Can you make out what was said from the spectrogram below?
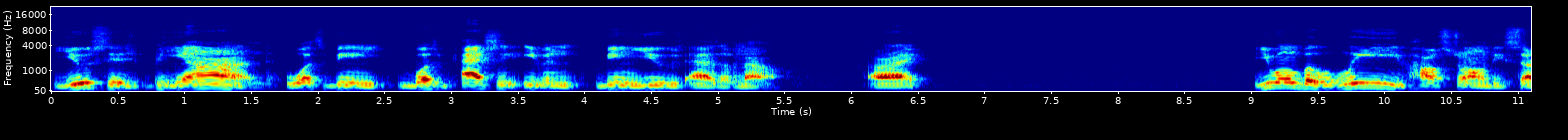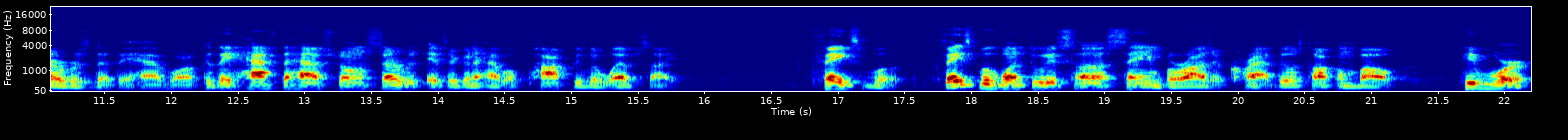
usage beyond what's being what's actually even being used as of now. All right. You won't believe how strong these servers that they have are because they have to have strong servers if they're going to have a popular website. Facebook. Facebook went through this uh, same barrage of crap. They was talking about people were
